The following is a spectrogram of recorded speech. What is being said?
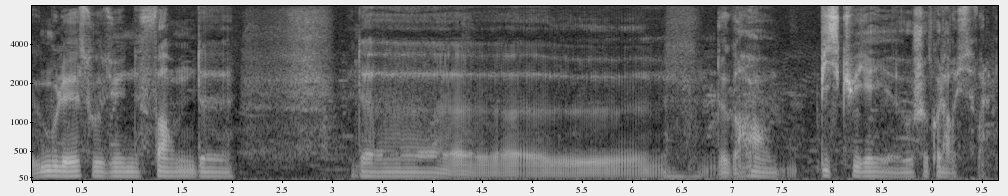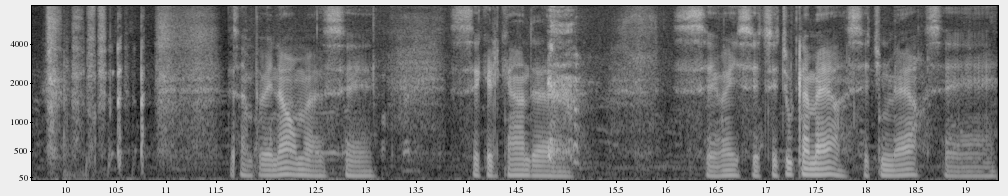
moulé sous une forme de, de, de grand biscuit euh, au chocolat russe. Voilà. C'est un peu énorme, c'est quelqu'un de c'est oui, c'est toute la mer, c'est une mer, c'est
